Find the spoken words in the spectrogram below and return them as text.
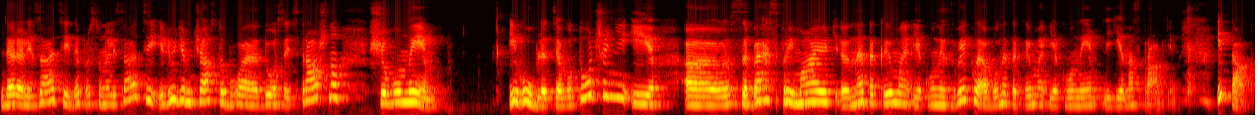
дереалізації, деперсоналізації, і людям часто буває досить страшно, що вони і губляться в оточенні, і е, себе сприймають не такими, як вони звикли, або не такими, як вони є насправді. І так.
